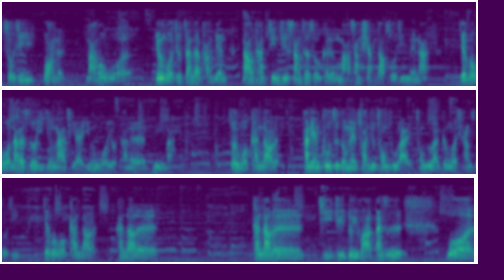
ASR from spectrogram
手机忘了，然后我因为我就站在旁边，然后他进去上厕所，可能马上想到手机没拿，结果我那个时候已经拿起来，因为我有他的密码，所以我看到了，他连裤子都没穿就冲出来，冲出来跟我抢手机，结果我看到了，看到了，看到了几句对话，但是我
